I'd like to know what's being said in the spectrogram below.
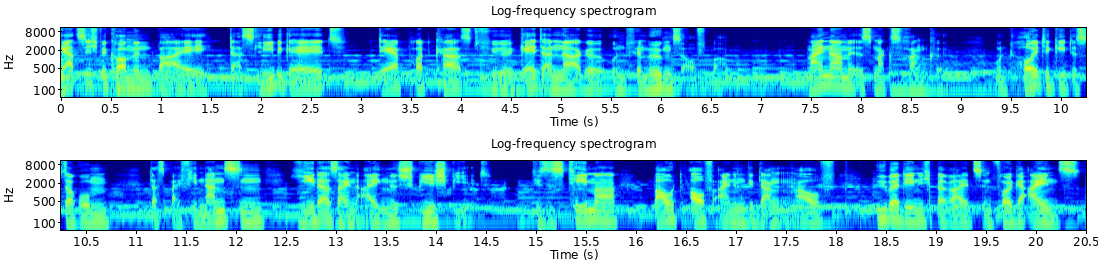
Herzlich willkommen bei Das liebe Geld, der Podcast für Geldanlage und Vermögensaufbau. Mein Name ist Max Franke und heute geht es darum, dass bei Finanzen jeder sein eigenes Spiel spielt. Dieses Thema baut auf einem Gedanken auf, über den ich bereits in Folge 1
